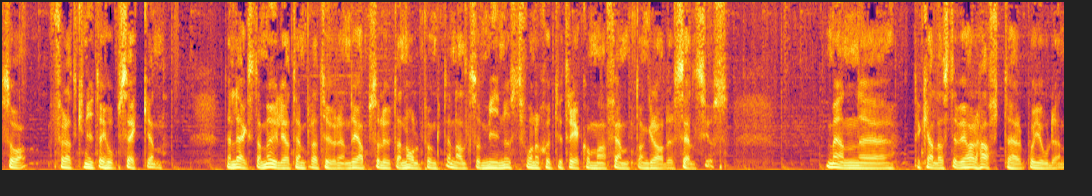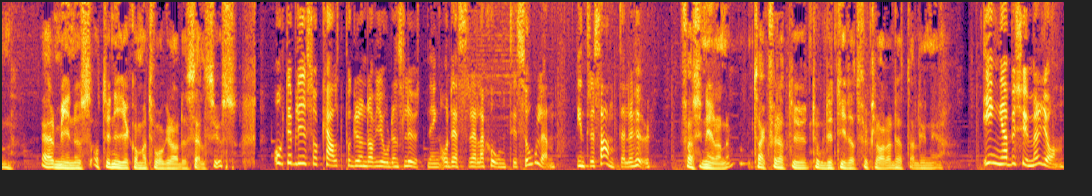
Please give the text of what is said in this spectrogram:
Så, för att knyta ihop säcken. Den lägsta möjliga temperaturen, det är absoluta nollpunkten, alltså minus 273,15 grader Celsius. Men eh, det kallaste vi har haft här på jorden är minus 89,2 grader Celsius. Och det blir så kallt på grund av jordens lutning och dess relation till solen. Intressant, eller hur? Fascinerande. Tack för att du tog dig tid att förklara detta, Linnea. Inga bekymmer, John.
